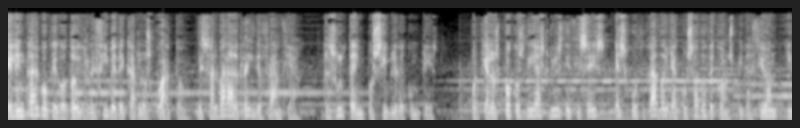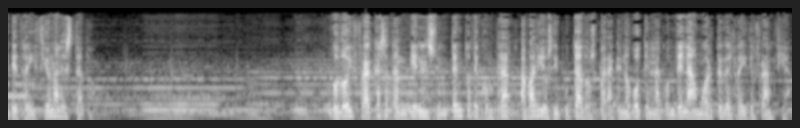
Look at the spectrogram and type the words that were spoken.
El encargo que Godoy recibe de Carlos IV de salvar al rey de Francia resulta imposible de cumplir, porque a los pocos días Luis XVI es juzgado y acusado de conspiración y de traición al Estado. Godoy fracasa también en su intento de comprar a varios diputados para que no voten la condena a muerte del rey de Francia.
